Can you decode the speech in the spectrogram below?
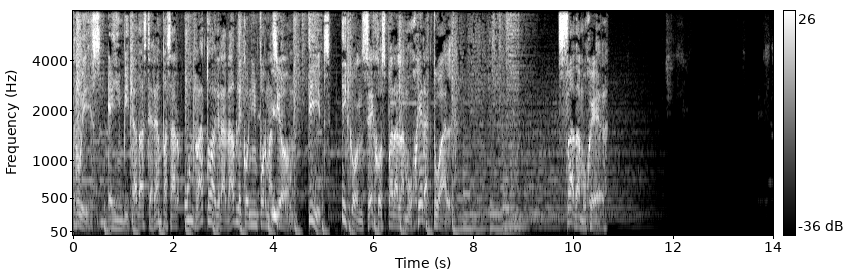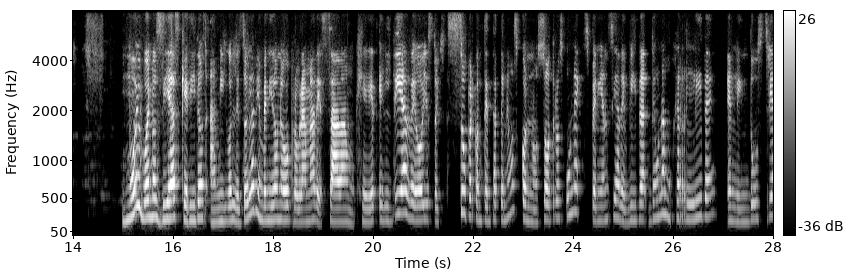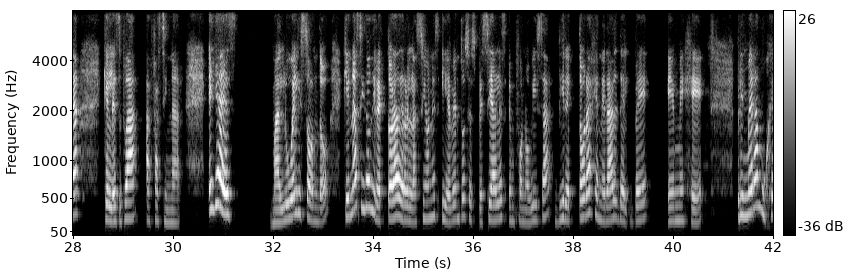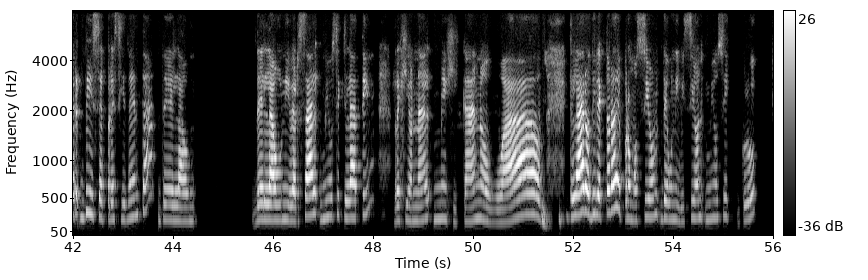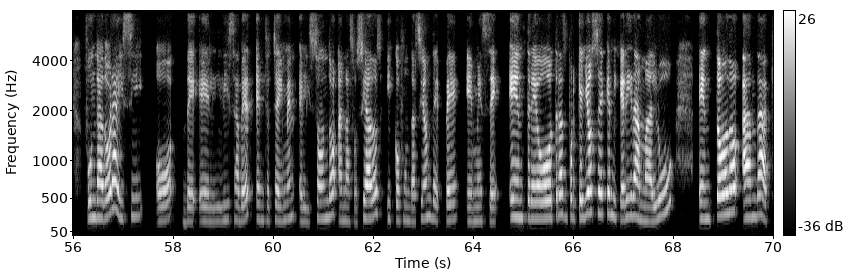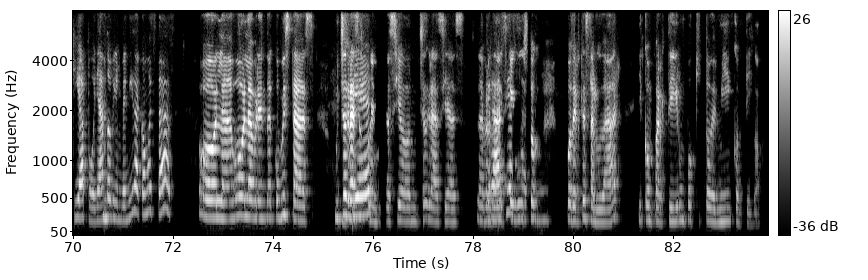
Ruiz e invitadas te harán pasar un rato agradable con información, tips y consejos para la mujer actual. Sada Mujer. Muy buenos días, queridos amigos. Les doy la bienvenida a un nuevo programa de Sada Mujer. El día de hoy estoy súper contenta. Tenemos con nosotros una experiencia de vida de una mujer líder en la industria que les va a fascinar. Ella es Malú Elizondo, quien ha sido directora de Relaciones y Eventos Especiales en Fonovisa, directora general del BMG, primera mujer vicepresidenta de la de la Universal Music Latin Regional Mexicano. ¡Wow! Claro, directora de promoción de Univision Music Group, fundadora y CEO de Elizabeth Entertainment, Elizondo and Asociados y cofundación de PMC, entre otras, porque yo sé que mi querida Malú en todo anda aquí apoyando. Bienvenida, ¿cómo estás? Hola, hola Brenda, ¿cómo estás? Muchas gracias por la invitación, muchas gracias. La verdad, qué gusto poderte saludar y compartir un poquito de mí contigo.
